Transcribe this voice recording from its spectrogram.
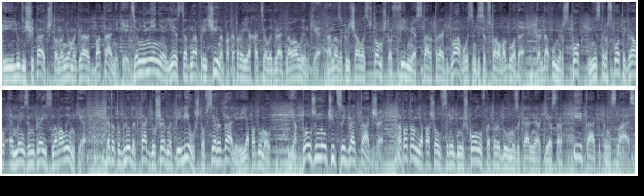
и люди считают, что на нем играют ботаники. Тем не менее, есть есть одна причина, по которой я хотел играть на волынке. Она заключалась в том, что в фильме Star Trek 2 82 года, когда умер Спок, мистер Скотт играл Amazing Grace на волынке. Этот ублюдок так душевно пилил, что все рыдали, и я подумал, я должен научиться играть так же. А потом я пошел в среднюю школу, в которой был музыкальный оркестр, и так и понеслась.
